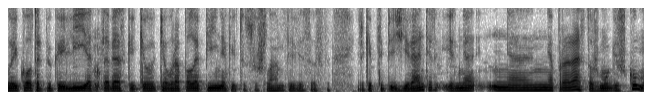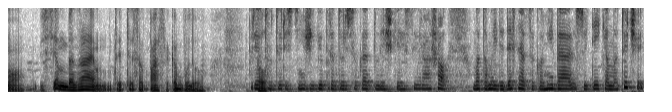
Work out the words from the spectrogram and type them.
laikotarpiu, kai lyja ant tavęs, kai keura palapinė, kai tu sušlampi visas ir kaip taip išgyventi ir, ir ne, ne, neprarasto žmogiškumo. Visiems bendravim, tai tiesiog pasaka būdavo prie tų turistinių žygių pridursiu, kad laiškė jisai rašo, matomai didesnė atsakomybė suteikia Matučiui,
